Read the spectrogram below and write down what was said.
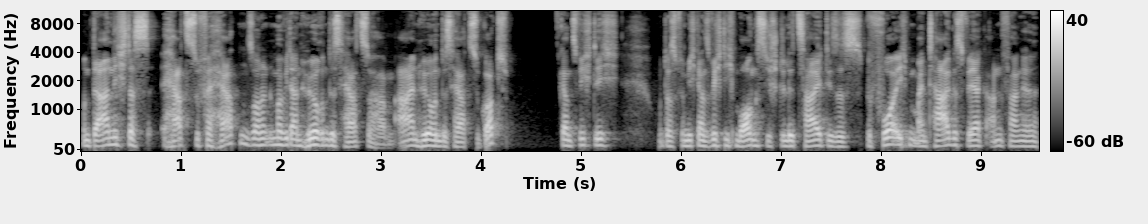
und da nicht das Herz zu verhärten, sondern immer wieder ein hörendes Herz zu haben. A, ein hörendes Herz zu Gott, ganz wichtig. Und das ist für mich ganz wichtig, morgens die stille Zeit, dieses, bevor ich mein Tageswerk anfange,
